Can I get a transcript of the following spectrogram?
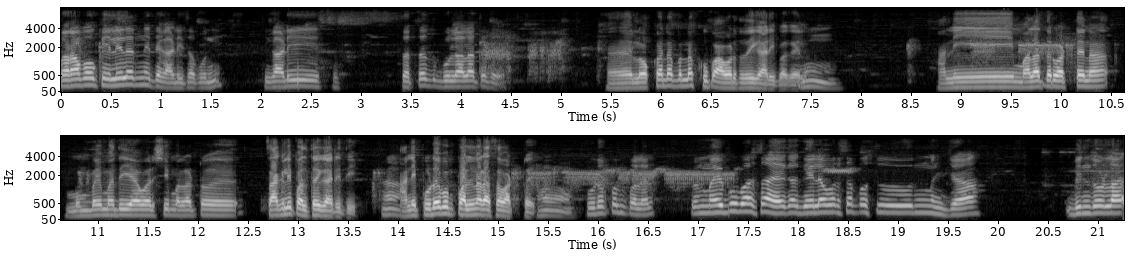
पराभव केलेलाच नाही त्या गाडीचा कोणी. ती गाडी स- सतत गुलालातच आहे. अं, लोकांना पण ना खूप आवडतं ती गाडी बघायला. हम्म. आणि मला तर वाटतंय ना मुंबईमध्ये या वर्षी मला वाटतं चांगली पळतोय गाडी ती. हा. आणि पुढे पण पळणार असं वाटतंय. हा पुढं पण पळेल. पण महबूब असं आहे का गेल्या वर्षापासून म्हणजे बिंजोडला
